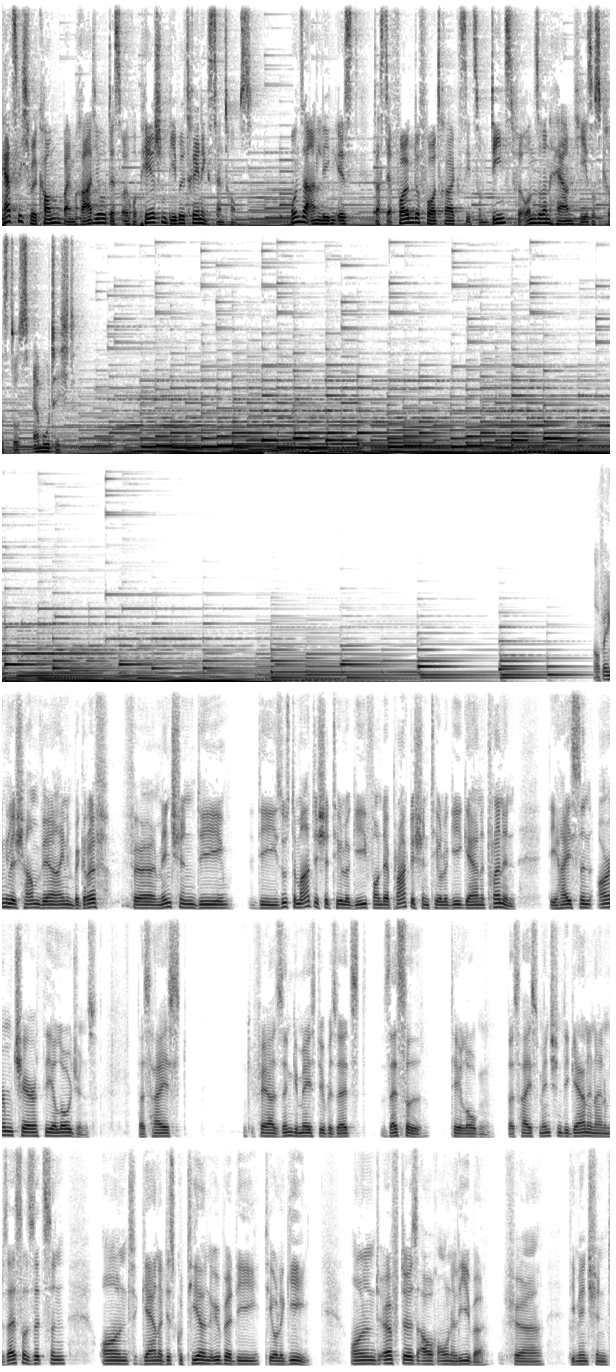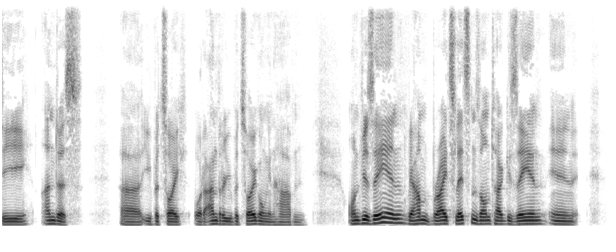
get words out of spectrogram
Herzlich willkommen beim Radio des Europäischen Bibeltrainingszentrums. Unser Anliegen ist, dass der folgende Vortrag Sie zum Dienst für unseren Herrn Jesus Christus ermutigt. Auf Englisch haben wir einen Begriff für Menschen, die die systematische Theologie von der praktischen Theologie gerne trennen. Die heißen Armchair Theologians. Das heißt ungefähr sinngemäß übersetzt Sesseltheologen. Das heißt Menschen, die gerne in einem Sessel sitzen und gerne diskutieren über die Theologie und öfters auch ohne Liebe für die Menschen, die anders äh, überzeugt oder andere Überzeugungen haben. Und wir sehen, wir haben bereits letzten Sonntag gesehen in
